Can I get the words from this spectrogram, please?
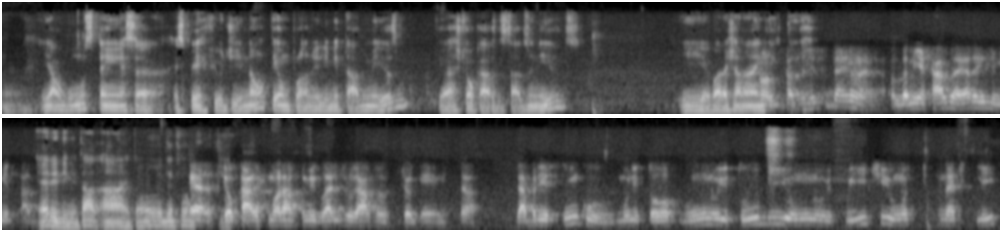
É. E alguns têm essa, esse perfil de não ter um plano ilimitado mesmo, que eu acho que é o caso dos Estados Unidos. E agora já na Não, nos Estados Unidos tem, né? O da minha casa era ilimitado. Era ilimitado? Ah, então eu devo. Era, porque o cara que morava comigo lá, ele jogava videogame, sei lá. Ele abria cinco monitor, um no YouTube, um no Twitch, um no Netflix,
